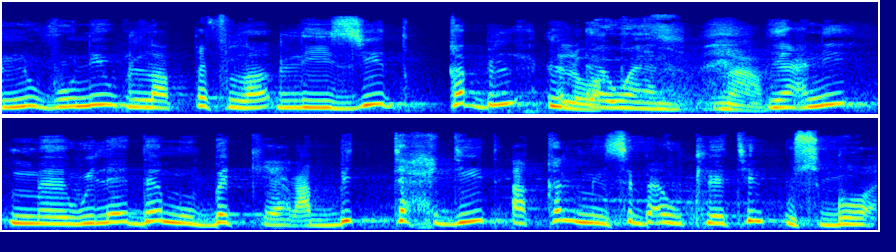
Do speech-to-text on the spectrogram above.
nouveau-né ولا الطفل اللي يزيد قبل الوقت. الأوان نعم. يعني ولادة مبكرة بالتحديد أقل من 37 أسبوع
